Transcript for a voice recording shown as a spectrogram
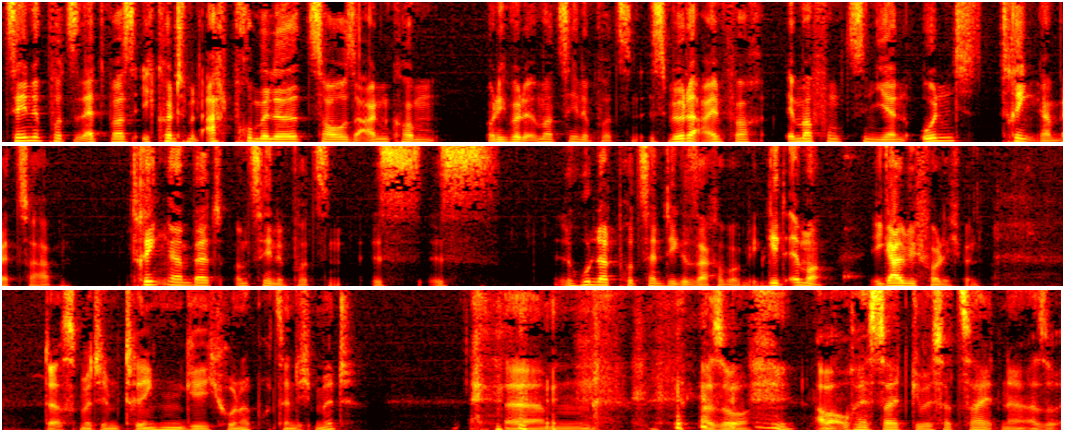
Zähneputzen ist etwas, ich könnte mit 8 Promille zu Hause ankommen und ich würde immer Zähne putzen. Es würde einfach immer funktionieren und Trinken am Bett zu haben. Trinken am Bett und Zähne putzen ist, ist eine hundertprozentige Sache bei mir. Geht immer. Egal wie voll ich bin. Das mit dem Trinken gehe ich hundertprozentig mit. ähm, also, aber auch erst seit gewisser Zeit, ne? Also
